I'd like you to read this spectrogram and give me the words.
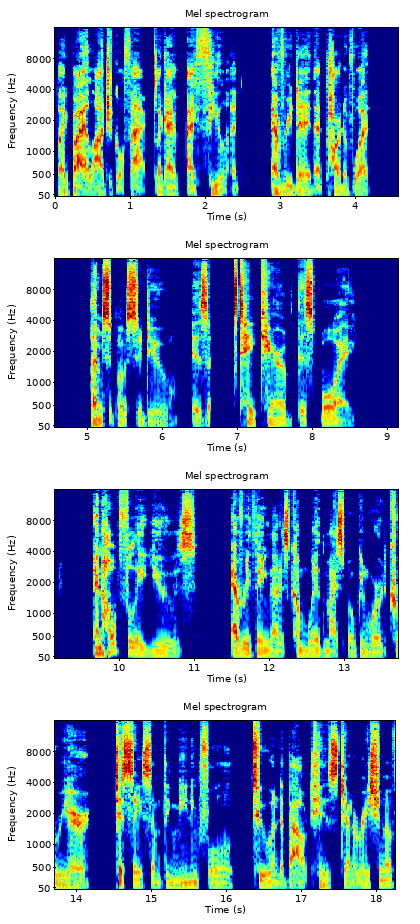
like biological fact. Like I, I feel it every day that part of what I'm supposed to do is uh, take care of this boy and hopefully use everything that has come with my spoken word career to say something meaningful to and about his generation of,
